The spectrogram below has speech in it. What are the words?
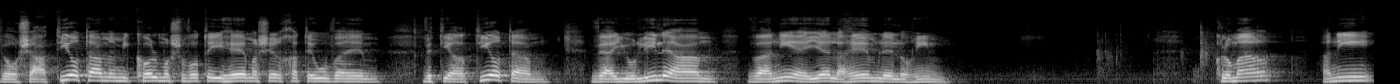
והושעתי אותם מכל מושבותיהם אשר חטאו בהם, ותיארתי אותם, והיו לי לעם, ואני אהיה להם לאלוהים. כלומר, אני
